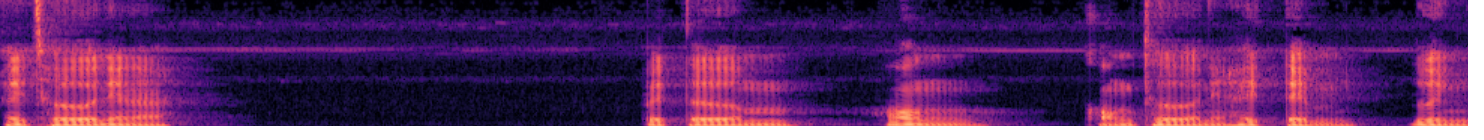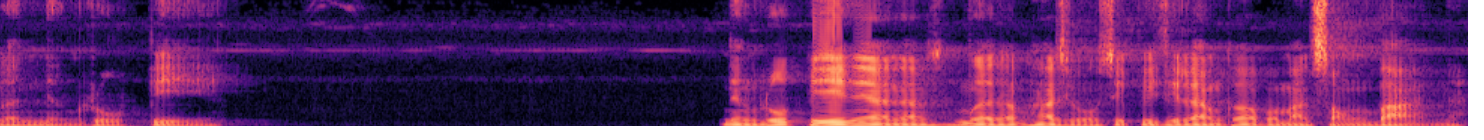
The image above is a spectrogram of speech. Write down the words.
ให้เธอเนี่ยนะ ไปเติมห้องของเธอเนี่ยให้เต็มด้วยเงินหนึ่งรูปีหนึ่งรูปีเนี่ยนะเมื่อทั้งห้าสิบหกสิบปีที่แล้วก็ประมาณสองบาทนะ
